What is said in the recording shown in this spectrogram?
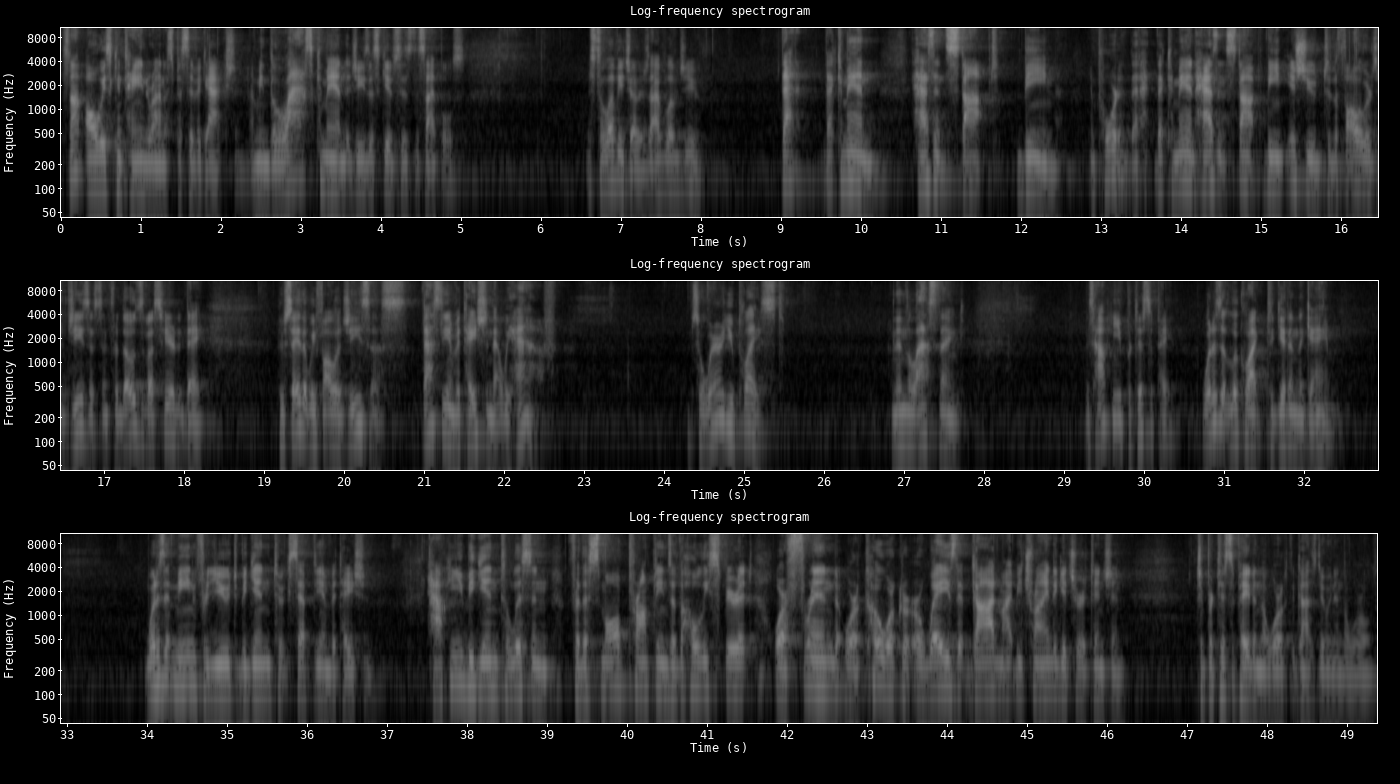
It's not always contained around a specific action. I mean, the last command that Jesus gives his disciples is to love each other as I've loved you. That, that command hasn't stopped being important. That, that command hasn't stopped being issued to the followers of Jesus. And for those of us here today who say that we follow Jesus, that's the invitation that we have. So, where are you placed? And then the last thing is how can you participate? What does it look like to get in the game? What does it mean for you to begin to accept the invitation? How can you begin to listen for the small promptings of the Holy Spirit or a friend or a coworker or ways that God might be trying to get your attention to participate in the work that God's doing in the world?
